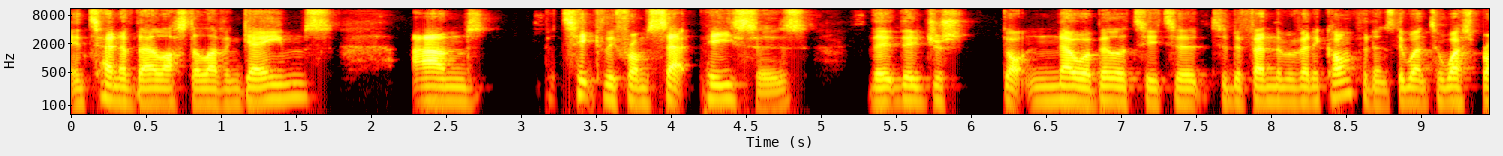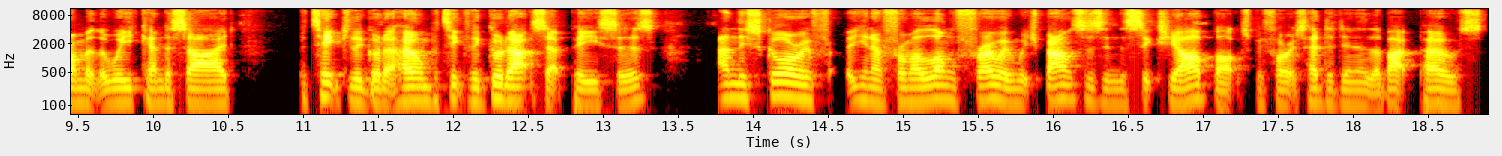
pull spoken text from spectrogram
in 10 of their last 11 games. And particularly from set pieces, they, they've just got no ability to, to defend them with any confidence. They went to West Brom at the weekend aside, particularly good at home, particularly good at set pieces and they score, if you know, from a long throw in which bounces in the six yard box before it's headed in at the back post.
